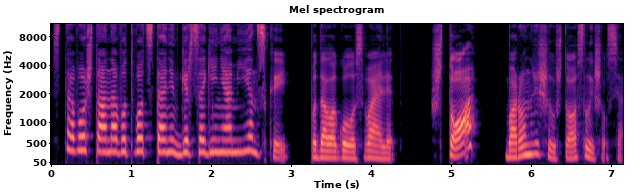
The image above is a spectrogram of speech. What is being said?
«С того, что она вот-вот станет герцогиней Амьенской», — подала голос Вайлет. «Что?» — барон решил, что ослышался.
